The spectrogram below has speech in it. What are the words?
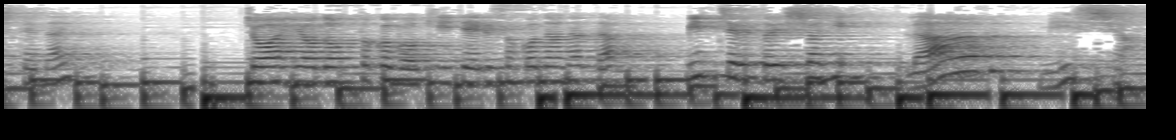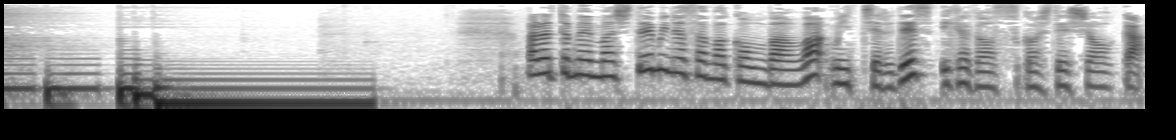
してない？チョアヘオ .com を聞いているそこのあなた、ミッチェルと一緒にラブミッション。改めまして皆様こんばんは、ミッチェルです。いかがお過ごしでしょうか？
